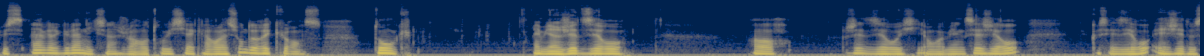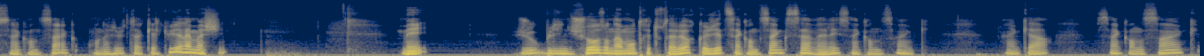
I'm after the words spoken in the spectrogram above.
plus 1,1 x. Hein. Je la retrouve ici avec la relation de récurrence. Donc, eh bien, G de 0, or, G de 0 ici, on voit bien que c'est 0, que c'est 0, et G de 55, on a juste à le calculer à la machine. Mais, j'oublie une chose, on a montré tout à l'heure que G de 55, ça valait 55. Un car 55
